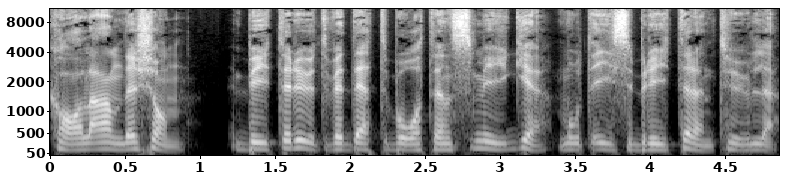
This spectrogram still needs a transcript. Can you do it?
Karl Andersson, byter ut vedettbåten Smyge mot isbrytaren Thule.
